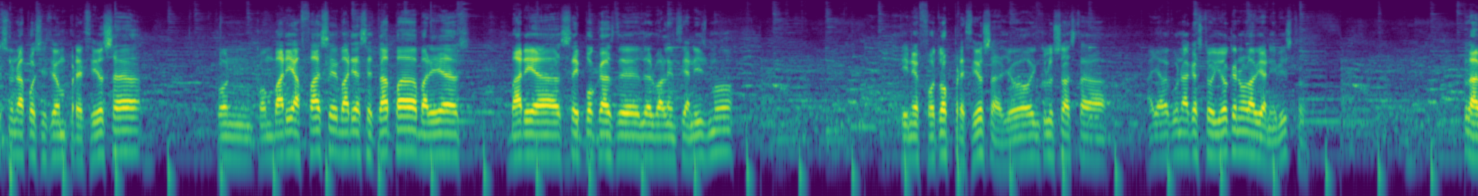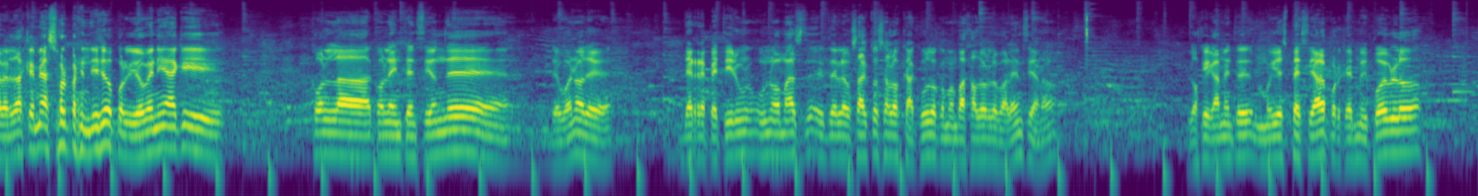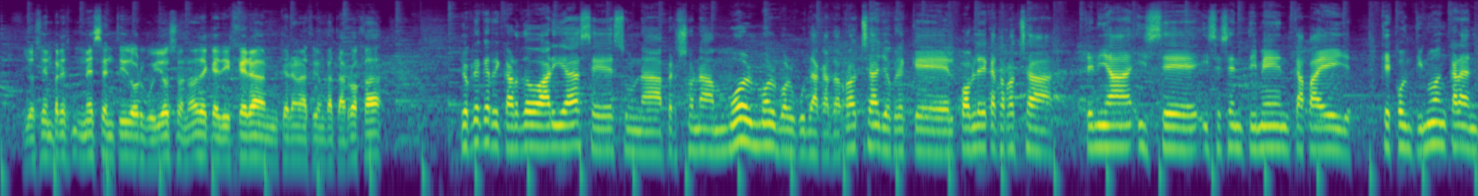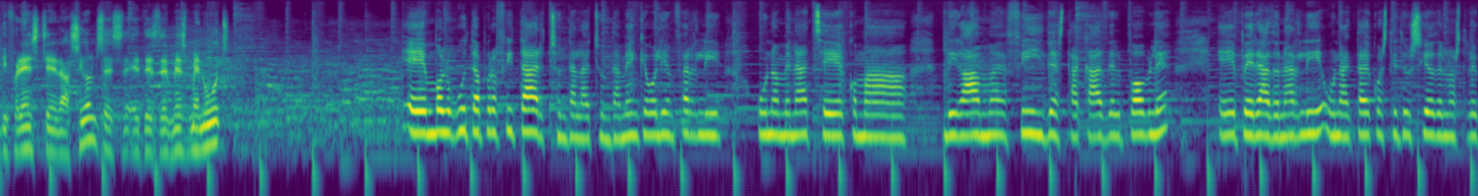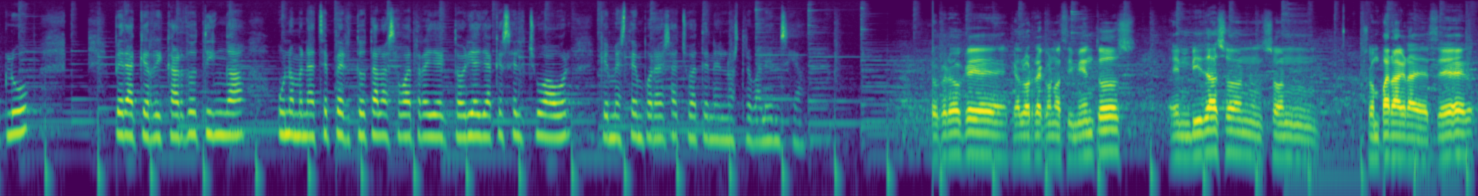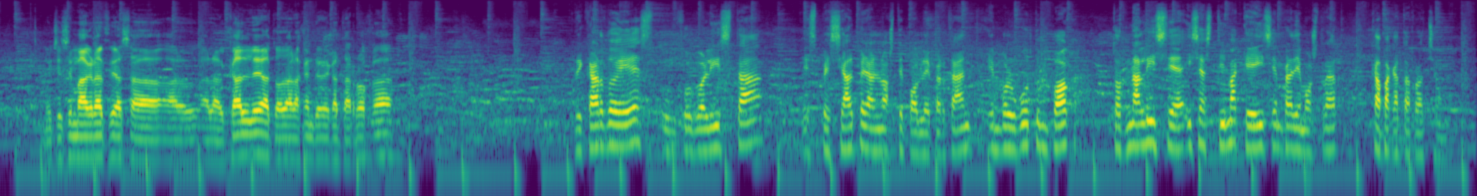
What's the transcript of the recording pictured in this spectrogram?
es una exposición preciosa, con, con varias fases, varias etapas, varias, varias épocas de- del valencianismo. Tiene fotos preciosas, yo incluso hasta hay alguna que estoy yo que no la había ni visto. La verdad es que me ha sorprendido porque yo venía aquí con la, con la intención de, bueno, de, de repetir un- uno más de, de los actos a los que acudo como embajador de Valencia, ¿no? Lógicamente muy especial porque es mi pueblo. Yo siempre me he sentido orgulloso ¿no? de que dijeran que era nació en Catarroja. Jo crec que Ricardo Arias és una persona molt, molt volguda a Catarroja. Jo crec que el poble de Catarroja tenia aquest sentiment cap a ell que continua encara en diferents generacions, des dels més menuts. Hem volgut aprofitar, junt amb l'Ajuntament, que volíem fer-li un homenatge com a, diguem, fill destacat del poble, eh, per a donar-li un acte de constitució del nostre club, per a que Ricardo tinga un homenatge per tota la seva trajectòria, ja que és el jugador que més temporades ha jugat en el nostre València. Yo creo que, que los reconocimientos en vida son, son, son para agradecer. Muchísimas gracias a- al, al alcalde, a toda la gente de Catarroja. Ricardo és un futbolista especial per al nostre poble. Per tant, hem volgut un poc tornar-li aquesta estima que ell sempre ha demostrat cap a Catarroja.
